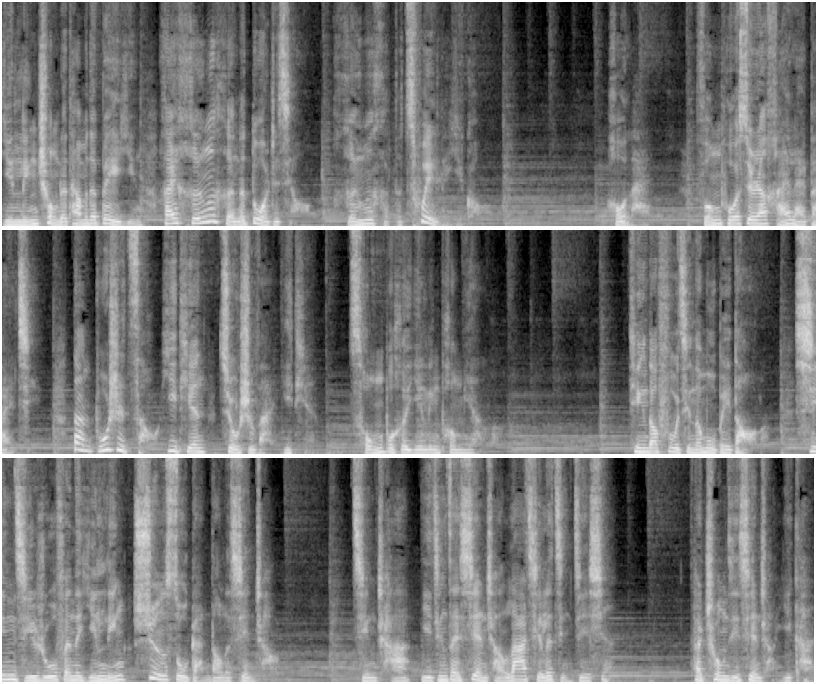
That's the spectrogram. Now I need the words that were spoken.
银铃冲着他们的背影，还狠狠地跺着脚，狠狠地啐了一口。后来，冯婆虽然还来拜祭。但不是早一天就是晚一天，从不和银铃碰面了。听到父亲的墓被盗了，心急如焚的银铃迅速赶到了现场。警察已经在现场拉起了警戒线。他冲进现场一看，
